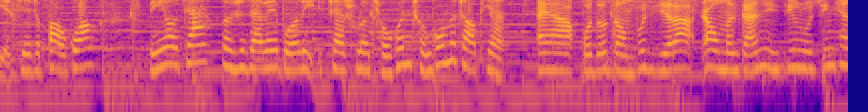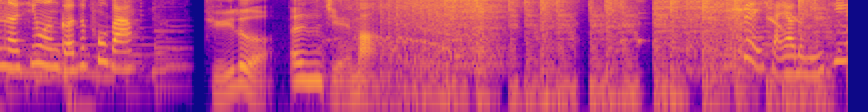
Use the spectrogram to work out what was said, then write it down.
也接着曝光。林宥嘉更是在微博里晒出了求婚成功的照片。哎呀，我都等不及了，让我们赶紧进入今天的新闻格子铺吧。娱乐 N 解码，最闪耀的明星，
